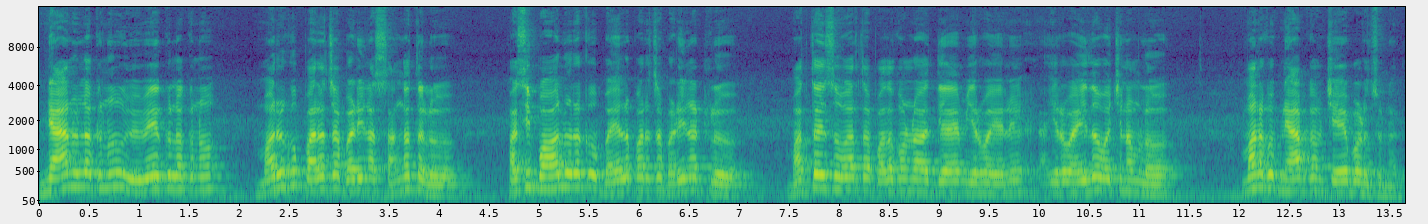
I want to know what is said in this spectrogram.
జ్ఞానులకును వివేకులకును మరుగుపరచబడిన సంగతులు పసిపాలులకు బయలుపరచబడినట్లు మత్తయి సువార్త పదకొండో అధ్యాయం ఇరవై ఎని ఇరవై ఐదో వచనంలో మనకు జ్ఞాపకం చేయబడుచున్నది.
